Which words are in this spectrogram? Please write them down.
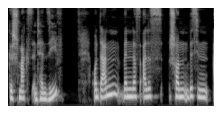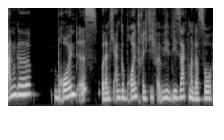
geschmacksintensiv. Und dann, wenn das alles schon ein bisschen ange angebräunt ist oder nicht angebräunt richtig, wie, wie sagt man das so?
